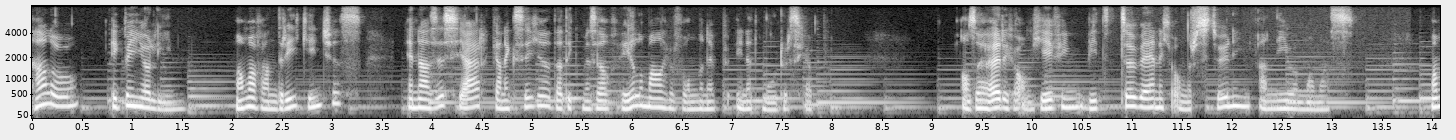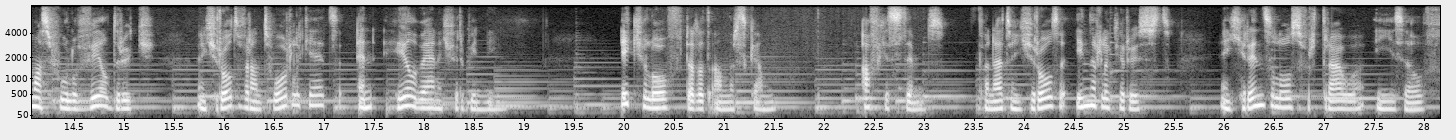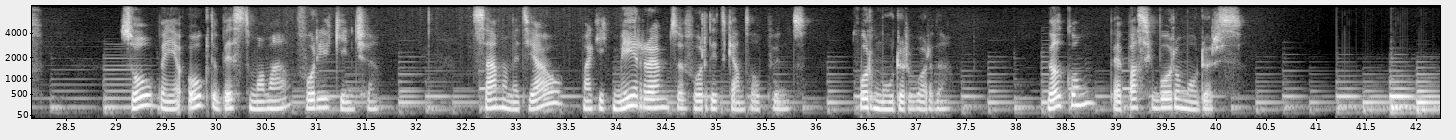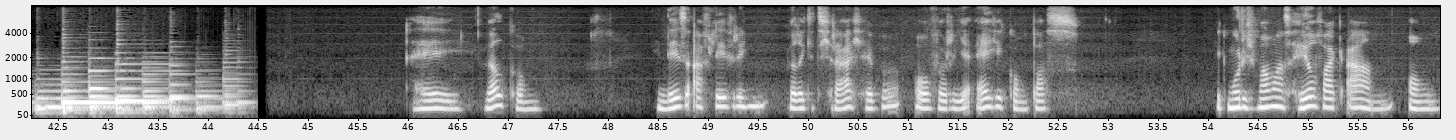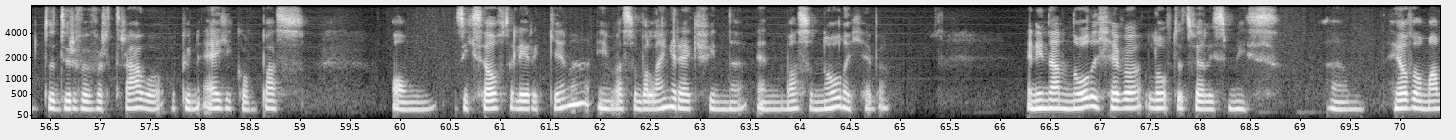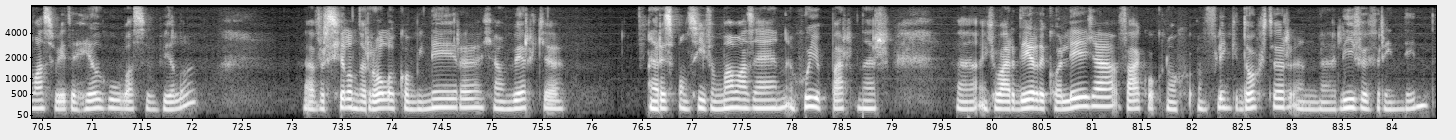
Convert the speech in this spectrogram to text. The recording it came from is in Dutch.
Hallo, ik ben Jolien, mama van drie kindjes en na zes jaar kan ik zeggen dat ik mezelf helemaal gevonden heb in het moederschap. Onze huidige omgeving biedt te weinig ondersteuning aan nieuwe mama's. Mama's voelen veel druk, een grote verantwoordelijkheid en heel weinig verbinding. Ik geloof dat het anders kan. Afgestemd, vanuit een grote innerlijke rust en grenzeloos vertrouwen in jezelf. Zo ben je ook de beste mama voor je kindje. Samen met jou maak ik meer ruimte voor dit kantelpunt, voor moeder worden. Welkom bij Pasgeboren Moeders. Hey, welkom. In deze aflevering wil ik het graag hebben over je eigen kompas. Ik moedig mama's heel vaak aan om te durven vertrouwen op hun eigen kompas. Om zichzelf te leren kennen in wat ze belangrijk vinden en wat ze nodig hebben. En in dat nodig hebben loopt het wel eens mis. Ehm, heel veel mama's weten heel goed wat ze willen. Uh, verschillende rollen combineren, gaan werken, een responsieve mama zijn, een goede partner, uh, een gewaardeerde collega, vaak ook nog een flinke dochter, een uh, lieve vriendin.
